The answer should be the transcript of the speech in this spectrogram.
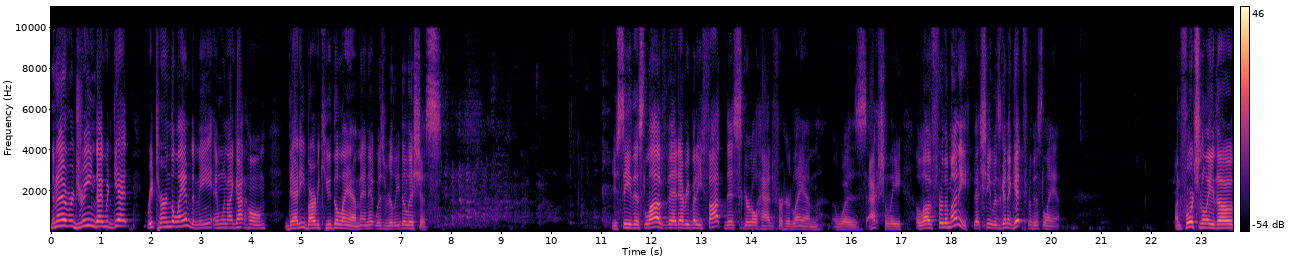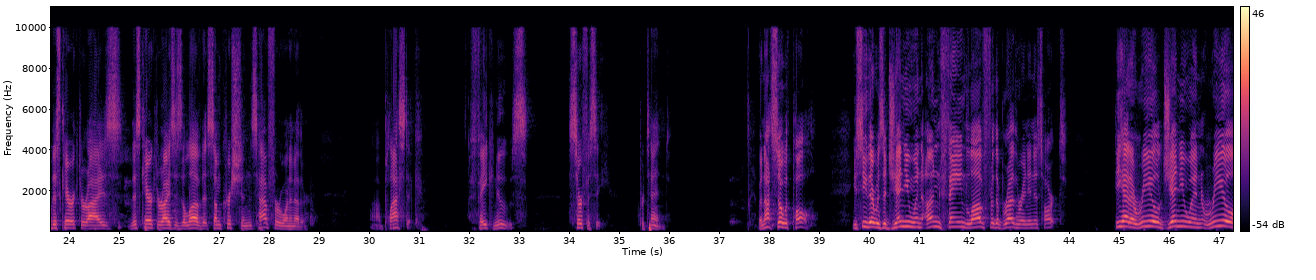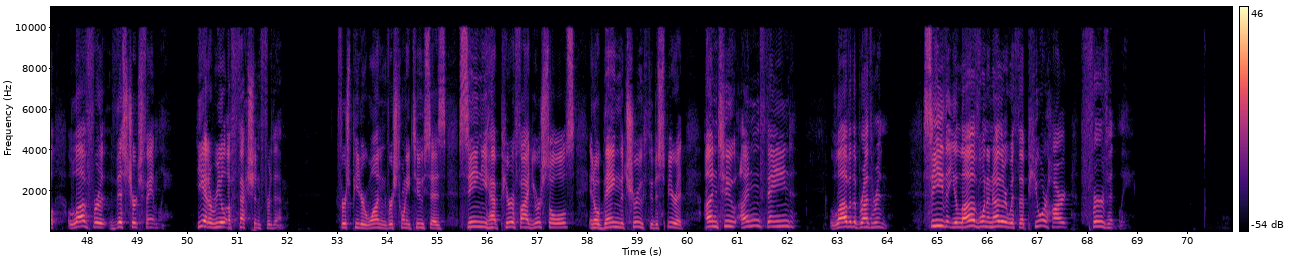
than I ever dreamed I would get returned the lamb to me, and when I got home, Daddy barbecued the lamb, and it was really delicious. You see, this love that everybody thought this girl had for her lamb was actually a love for the money that she was going to get for this lamb. Unfortunately, though, this, characterize, this characterizes the love that some Christians have for one another uh, plastic, fake news, surfacey, pretend. But not so with Paul. You see, there was a genuine, unfeigned love for the brethren in his heart. He had a real, genuine, real love for this church family. He had a real affection for them. 1 Peter 1 and verse 22 says, Seeing ye have purified your souls in obeying the truth through the Spirit unto unfeigned love of the brethren. See that you love one another with a pure heart fervently.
